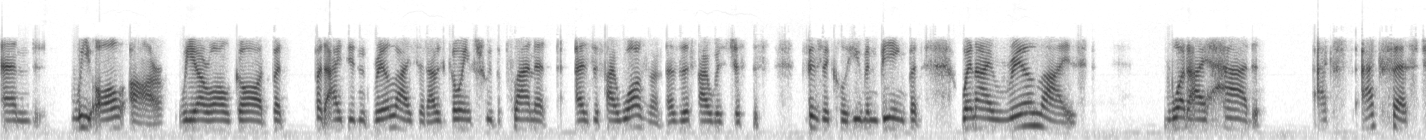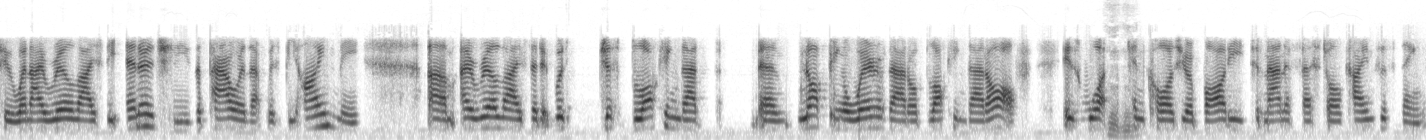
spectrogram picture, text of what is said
and we all are. We are all God, but but I didn't realize it. I was going through the planet as if I wasn't, as if I was just this physical human being. But when I realized what I had access to, when I realized the energy, the power that was behind me, um, I realized that it was just blocking that and not being aware of that or blocking that off is what mm-hmm. can cause your body to manifest all kinds of things.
